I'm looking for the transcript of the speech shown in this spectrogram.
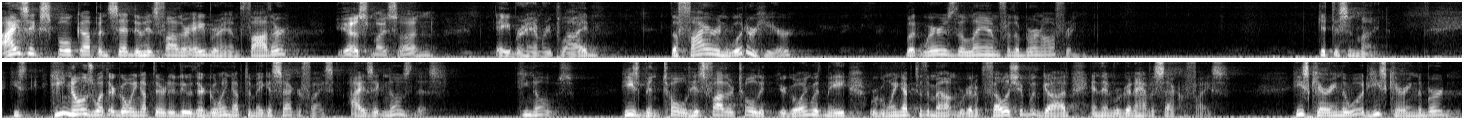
Isaac spoke up and said to his father Abraham, Father? Yes, my son. Abraham replied, The fire and wood are here, but where is the lamb for the burnt offering? Get this in mind. He's, he knows what they're going up there to do. They're going up to make a sacrifice. Isaac knows this. He knows. He's been told, his father told him, You're going with me. We're going up to the mountain. We're going to fellowship with God, and then we're going to have a sacrifice. He's carrying the wood, he's carrying the burden.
